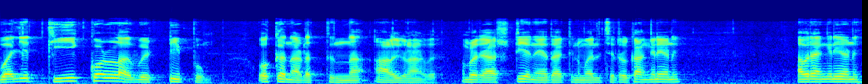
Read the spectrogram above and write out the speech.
വലിയ തീക്കൊള്ള വെട്ടിപ്പും ഒക്കെ നടത്തുന്ന ആളുകളാണ് ഇവർ നമ്മുടെ രാഷ്ട്രീയ നേതാക്കന്മാരിൽ ചിലരൊക്കെ അങ്ങനെയാണ്. അവരങ്ങനെയാണ്.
